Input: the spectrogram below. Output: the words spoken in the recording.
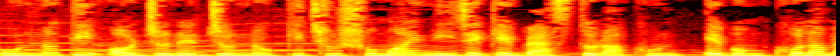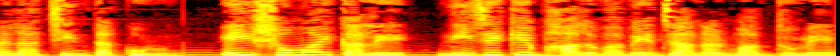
উন্নতি অর্জনের জন্য কিছু সময় নিজেকে ব্যস্ত রাখুন এবং খোলামেলা চিন্তা করুন। এই সময়কালে নিজেকে ভালোভাবে জানার মাধ্যমে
